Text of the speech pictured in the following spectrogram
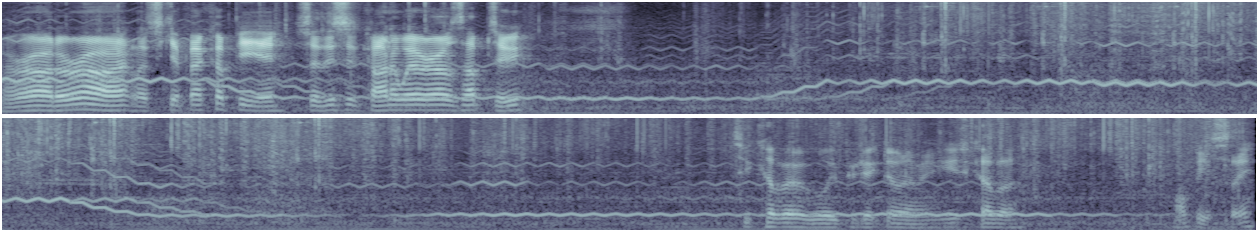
Alright, alright. Let's get back up here. So this is kind of where I was up to. To cover, avoid projectile damage. Use cover. Obviously.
